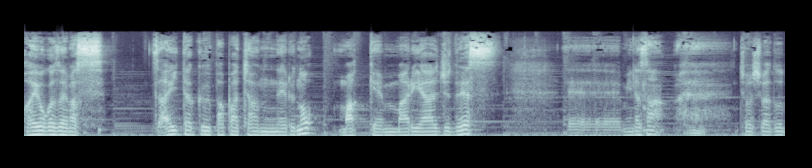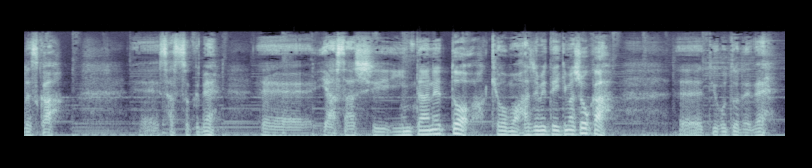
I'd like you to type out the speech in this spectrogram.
おはようございます。在宅パパチャンネルのマッケンマリアージュです、えー皆さん 調子はどうですか、えー早速ね、えー優しいインターネット今日も始めていきましょうか、えーということでね、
